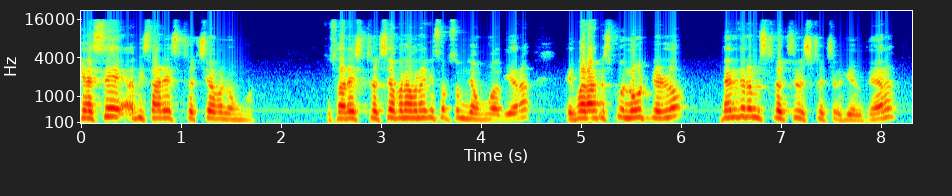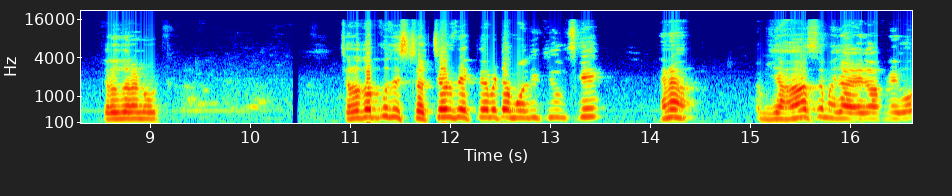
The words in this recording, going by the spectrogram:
कैसे अभी सारे स्ट्रक्चर बनाऊँगा? तो सारे स्ट्रक्चर बना बना के सब समझाऊँगा अभी, है ना? एक बार आप इसको नोट कर लो देन इधर हम स्ट्रक्चर स्ट्रक्चर खेलते हैं ना? करो जरा नोट चलो तो अब कुछ स्ट्रक्चर देखते हैं बेटा मॉलिक्यूल्स के, है ना? अब यहाँ से मज़ा आएगा अपने को।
